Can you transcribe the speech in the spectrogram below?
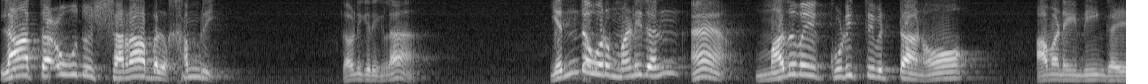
லா தழுது ஷராபல் ஹம்ரி. கவனிக்கிறீங்களா? எந்த ஒரு மனிதன் மதுவை குடித்து விட்டானோ அவனை நீங்கள்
